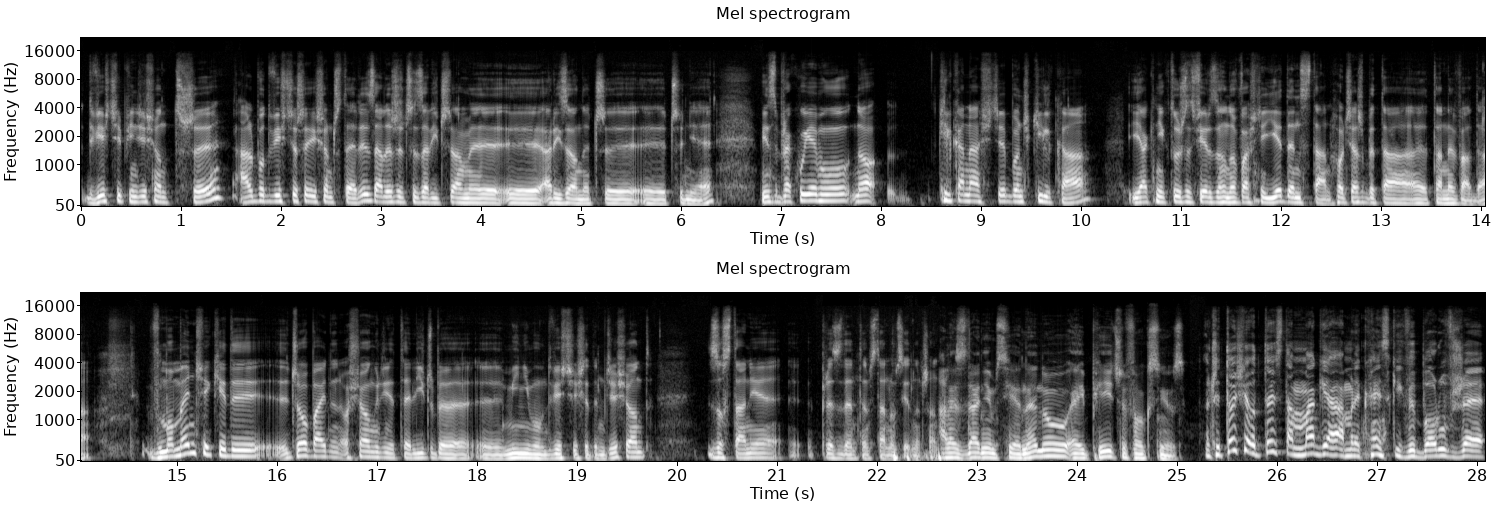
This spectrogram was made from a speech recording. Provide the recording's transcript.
253 albo 264, zależy czy zaliczamy Arizonę, czy, czy nie. Więc brakuje mu no, kilkanaście bądź kilka jak niektórzy twierdzą, no właśnie jeden stan, chociażby ta, ta Nevada. W momencie, kiedy Joe Biden osiągnie tę liczbę y, minimum 270, zostanie prezydentem Stanów Zjednoczonych. Ale zdaniem CNN-u, AP czy Fox News? Znaczy to, się, to jest ta magia amerykańskich wyborów, że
